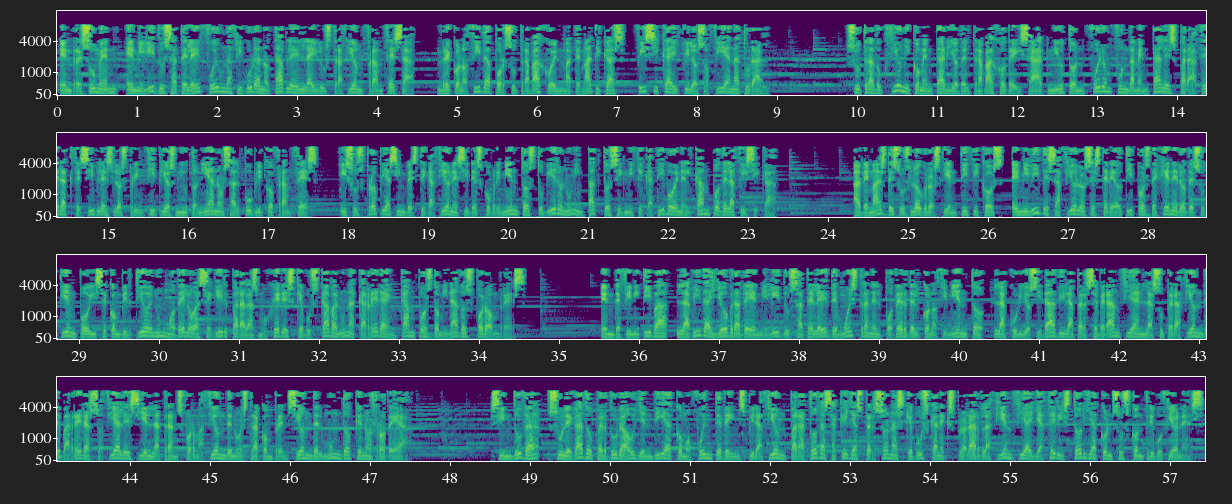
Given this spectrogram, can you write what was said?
En resumen, Émilie du Châtelet fue una figura notable en la ilustración francesa, reconocida por su trabajo en matemáticas, física y filosofía natural. Su traducción y comentario del trabajo de Isaac Newton fueron fundamentales para hacer accesibles los principios newtonianos al público francés, y sus propias investigaciones y descubrimientos tuvieron un impacto significativo en el campo de la física. Además de sus logros científicos, Emily desafió los estereotipos de género de su tiempo y se convirtió en un modelo a seguir para las mujeres que buscaban una carrera en campos dominados por hombres. En definitiva, la vida y obra de Émilie Dussatelet demuestran el poder del conocimiento, la curiosidad y la perseverancia en la superación de barreras sociales y en la transformación de nuestra comprensión del mundo que nos rodea. Sin duda, su legado perdura hoy en día como fuente de inspiración para todas aquellas personas que buscan explorar la ciencia y hacer historia con sus contribuciones.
